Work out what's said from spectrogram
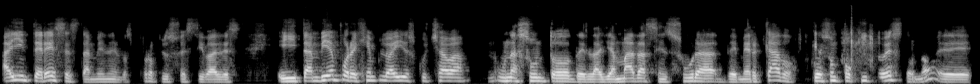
hay intereses también en los propios festivales. Y también, por ejemplo, ahí escuchaba un asunto de la llamada censura de mercado, que es un poquito esto, ¿no? Eh,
